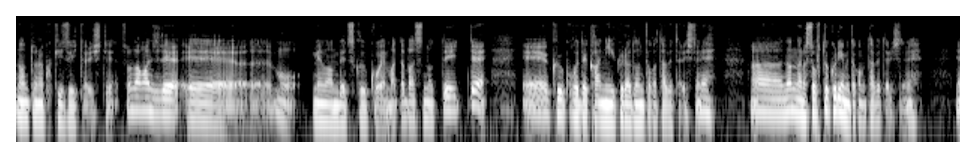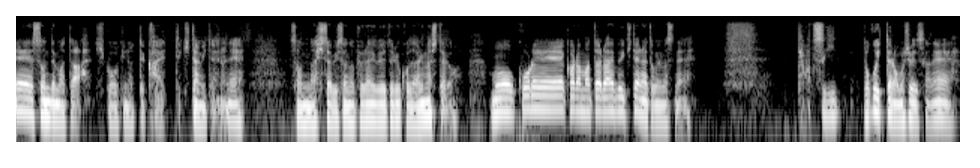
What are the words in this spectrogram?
なんとなく気づいたりして、そんな感じで、えー、もう、女満別空港へまたバス乗って行って、えー、空港でカニイクラ丼とか食べたりしてね、あなんならソフトクリームとかも食べたりしてね、えー、そんでまた飛行機乗って帰ってきたみたいなね、そんな久々のプライベート旅行でありましたよ。もうこれからまたライブ行きたいなと思いますね。でも次、どこ行ったら面白いですかね。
